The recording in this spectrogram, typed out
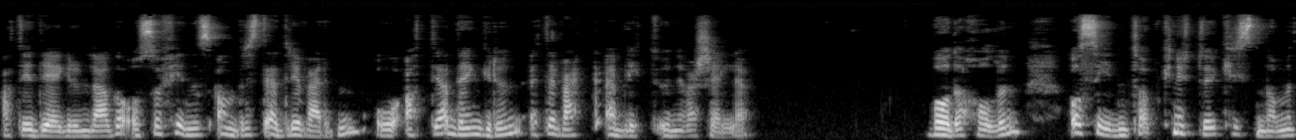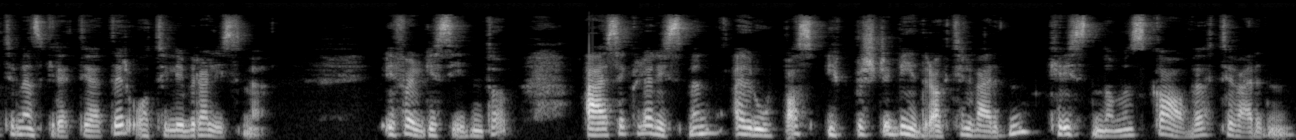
at idégrunnlaget også finnes andre steder i verden, og at de av den grunn etter hvert er blitt universelle. Både Holland og Sidentopp knytter kristendommen til menneskerettigheter og til liberalisme. Ifølge Sidentov, er sekularismen Europas ypperste bidrag til verden, kristendommens gave til verden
